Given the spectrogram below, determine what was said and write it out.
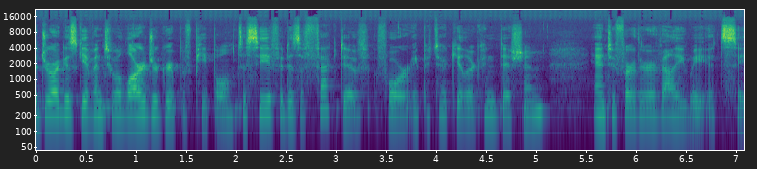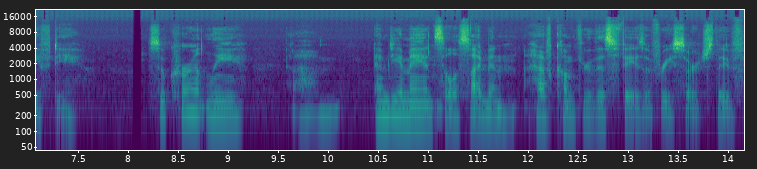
the drug is given to a larger group of people to see if it is effective for a particular condition and to further evaluate its safety. So currently, um, MDMA and psilocybin have come through this phase of research. They've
